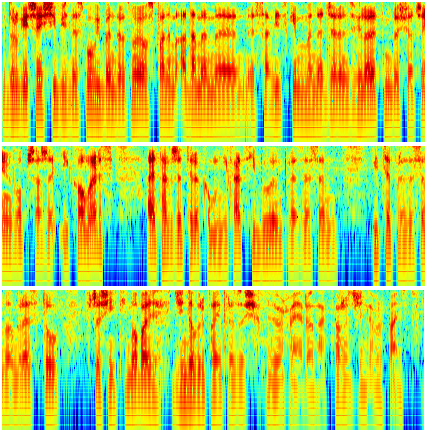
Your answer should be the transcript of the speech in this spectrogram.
W drugiej części Biznes Mówi będę rozmawiał z panem Adamem e, Sawickim, menedżerem z wieloletnim doświadczeniem w obszarze e-commerce, ale także telekomunikacji, byłym prezesem, wiceprezesem Amrestu, wcześniej T-Mobile. Dzień dobry panie prezesie. Dzień dobry panie redaktorze, dzień dobry państwu.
